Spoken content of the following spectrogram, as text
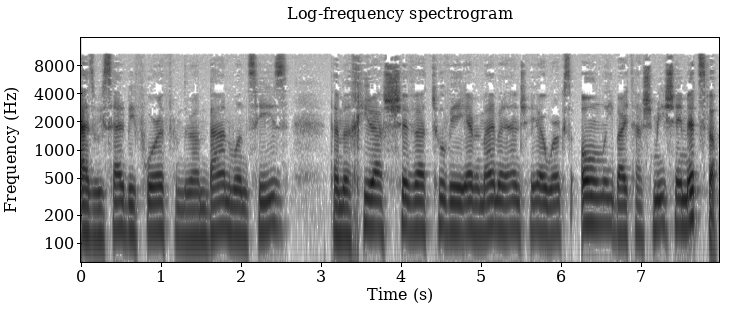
As we said before, from the Ramban one sees that mechiras shiva tuvi and she'a'ir works only by tashmishe mitzvah.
